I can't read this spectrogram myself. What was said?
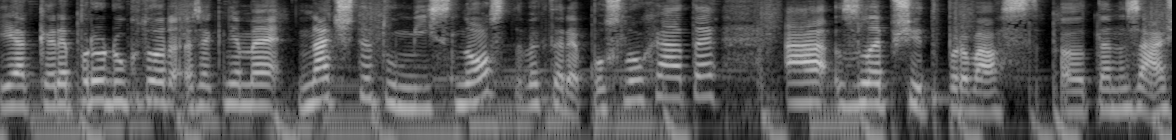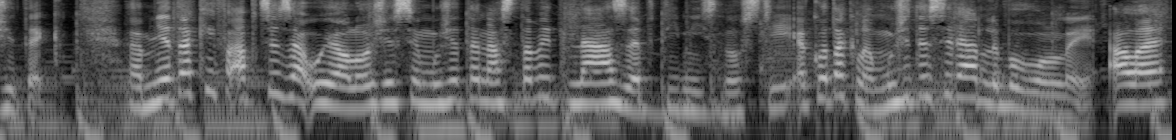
jak reproduktor, řekněme, načte tu místnost, ve které posloucháte a zlepšit pro vás eh, ten zážitek. Mě taky v apce zaujalo, že si můžete nastavit název té místnosti, jako takhle, můžete si dát libovolný, ale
